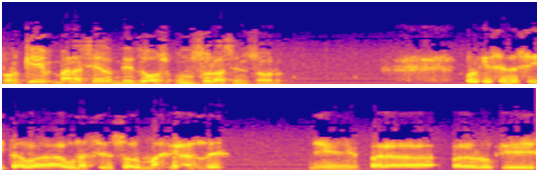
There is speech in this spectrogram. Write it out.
¿Por qué van a ser de dos un solo ascensor? Porque se necesitaba un ascensor más grande eh, para, para lo que es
